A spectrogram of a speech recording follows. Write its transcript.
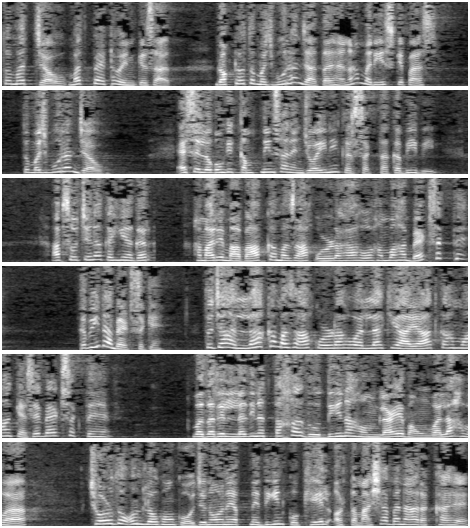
تو مت جاؤ، مت بیٹھو ان کے ساتھ۔ ڈاکٹر تو مجبوراً جاتا ہے نا مریض کے پاس؟ تو مجبوراً جاؤ۔ ایسے لوگوں کی کمپنی انسان انجوائے نہیں کر سکتا کبھی بھی۔ آپ سوچیں نا کہیں اگر ہمارے ماں باپ کا مذاق اڑ رہا ہو، ہم وہاں بیٹھ سکتے ہیں۔ کبھی نہ بیٹھ سکیں۔ تو جہاں اللہ کا مذاق اڑ رہا ہو، اللہ کی آیات کا ہم وہاں کیسے بیٹھ سکتے ہیں؟ وزر الدین تخد دینا چھوڑ دو ان لوگوں کو جنہوں نے اپنے دین کو کھیل اور تماشا بنا رکھا ہے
